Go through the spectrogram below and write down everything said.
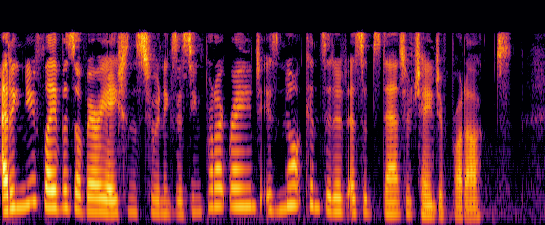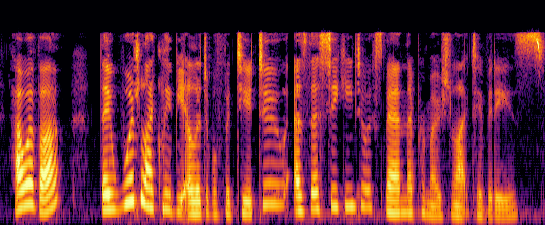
Adding new flavours or variations to an existing product range is not considered a substantial change of product. However, they would likely be eligible for Tier 2 as they're seeking to expand their promotional activities.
